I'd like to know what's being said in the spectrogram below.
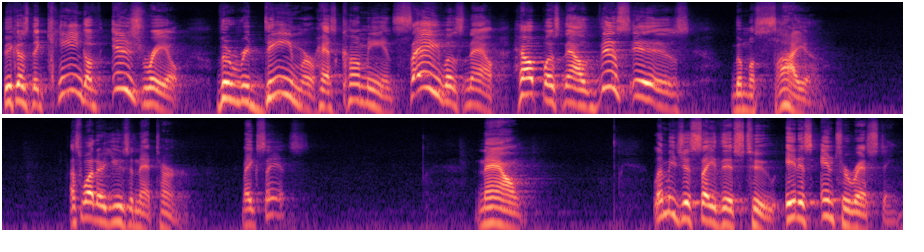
because the King of Israel, the Redeemer, has come in. Save us now. Help us now. This is the Messiah. That's why they're using that term. Makes sense? Now, let me just say this too. It is interesting,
